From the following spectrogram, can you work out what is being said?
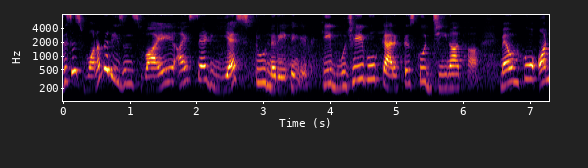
this is one of the reasons why I said yes to narrating it कि मुझे वो कैरेक्टर्स को जीना था। मैं उनको ऑन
